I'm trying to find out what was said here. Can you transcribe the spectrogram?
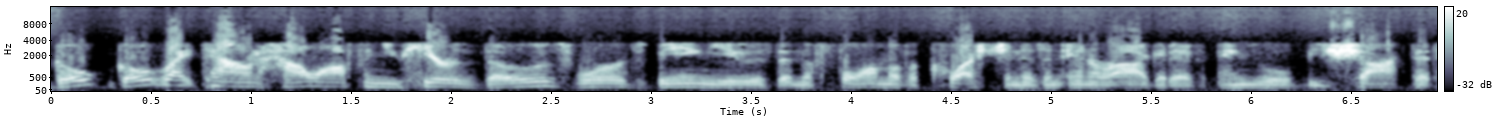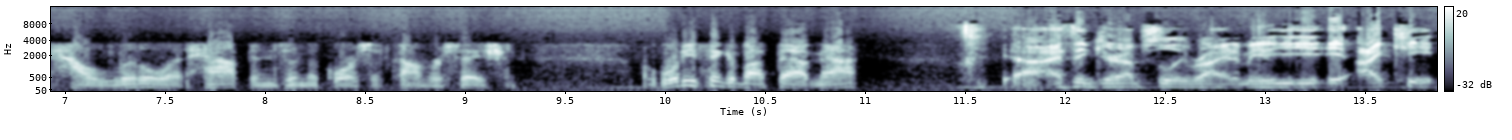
Go go write down how often you hear those words being used in the form of a question as an interrogative, and you will be shocked at how little it happens in the course of conversation. What do you think about that, Matt? Yeah, I think you're absolutely right. I mean, I can't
